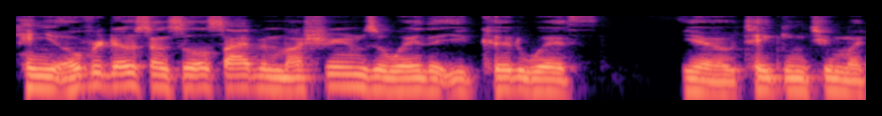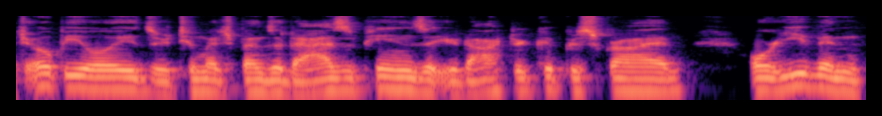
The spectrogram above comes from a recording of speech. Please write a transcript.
can you overdose on psilocybin mushrooms the way that you could with, you know, taking too much opioids or too much benzodiazepines that your doctor could prescribe, or even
